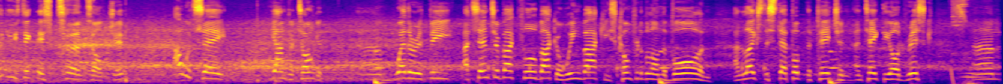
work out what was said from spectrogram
Who do you think this turns on, Jim? I would say Jan Vertonghen. Uh, whether it be at centre-back, full-back or wing-back, he's comfortable on the ball and, and likes to step up the pitch and, and take the odd risk. Um,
